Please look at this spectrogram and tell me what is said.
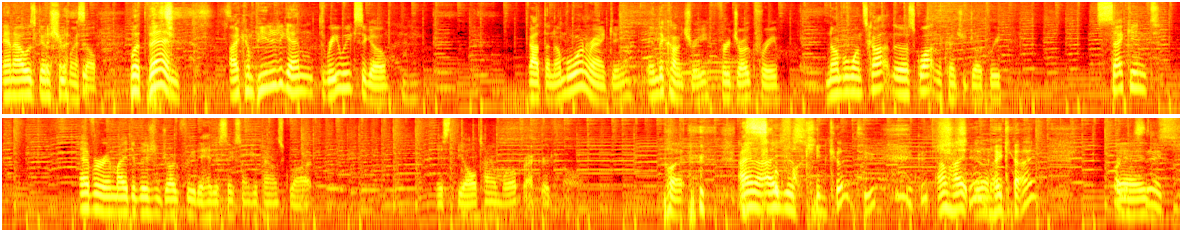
And I was going to shoot myself. But then I competed again three weeks ago. Got the number one ranking in the country for drug free. Number one squat, uh, squat in the country drug free. Second ever in my division drug free to hit a 600 pound squat. It's the all time world record. But I, That's I so just fucking good, dude. Good I'm hyped, yeah. my guy. Fucking Yeah, sick.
